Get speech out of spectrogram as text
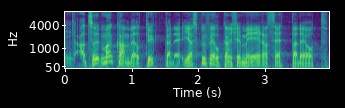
Mm, alltså, man kan väl tycka det. Jag skulle väl kanske mera sätta det åt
